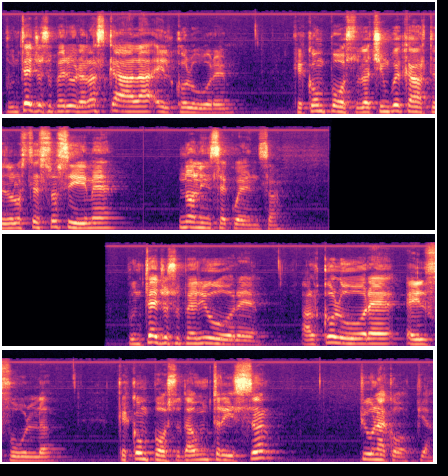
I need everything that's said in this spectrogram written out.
Punteggio superiore alla scala è il colore, che è composto da 5 carte dello stesso seme non in sequenza. Punteggio superiore al colore è il full, che è composto da un tris più una coppia.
